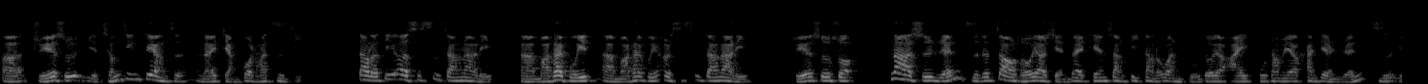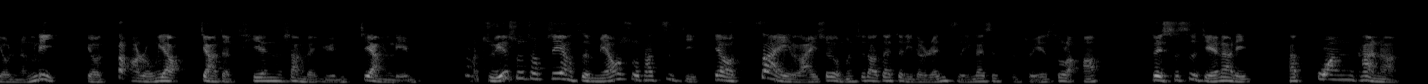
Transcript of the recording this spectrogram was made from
啊，主耶稣也曾经这样子来讲过他自己。到了第二十四章那里啊，马太福音啊，马太福音二十四章那里，主耶稣说，那时人子的兆头要显在天上，地上的万族都要哀哭，他们要看见人子有能力、有大荣耀，驾着天上的云降临。那么主耶稣就这样子描述他自己要再来，所以我们知道在这里的人子应该是指主耶稣了啊。所以十四节那里，他观看啊，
